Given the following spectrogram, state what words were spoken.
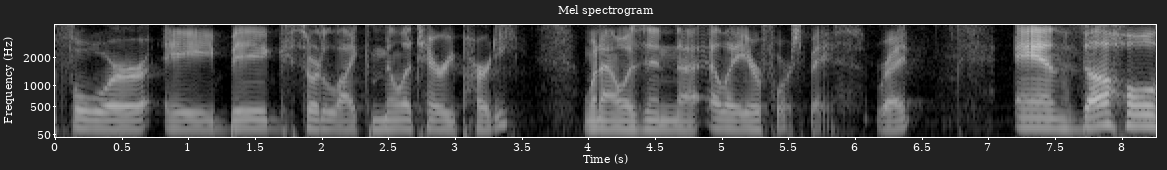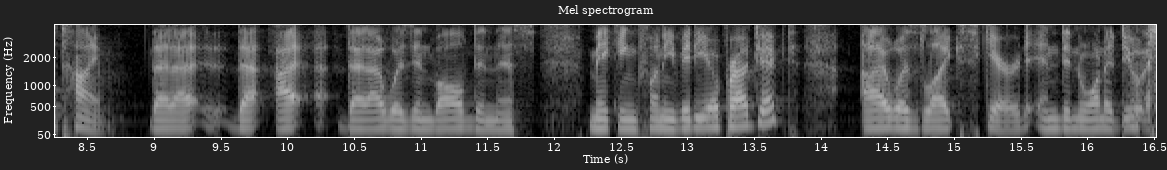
for a big sort of like military party when i was in uh, la air force base right and the whole time that I that I that I was involved in this making funny video project, I was like scared and didn't want to do it.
